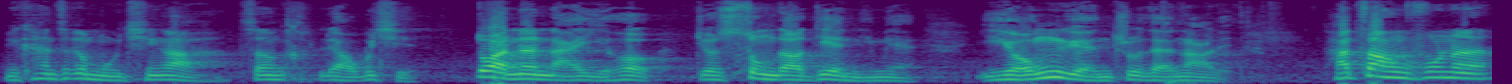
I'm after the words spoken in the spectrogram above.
你看这个母亲啊，真了不起！断了奶以后，就送到店里面，永远住在那里。她丈夫呢，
